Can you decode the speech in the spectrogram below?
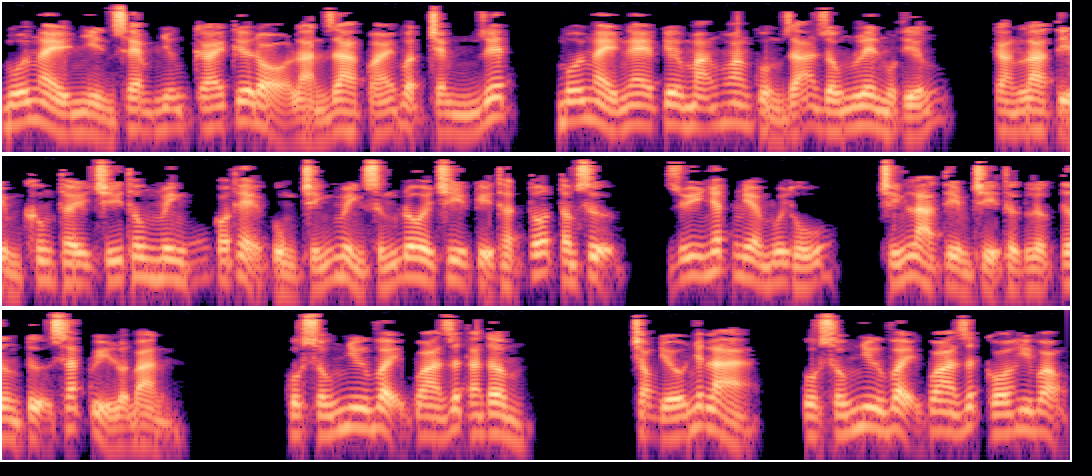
mỗi ngày nhìn xem những cái kia đỏ làn da quái vật chém giết, mỗi ngày nghe kia mãng hoang cùng dã giống lên một tiếng càng là tìm không thấy trí thông minh, có thể cùng chính mình xứng đôi chi kỳ thật tốt tâm sự, duy nhất niềm vui thú chính là tìm chỉ thực lực tương tự sát quỷ luật bản. Cuộc sống như vậy qua rất an tâm. Trọng yếu nhất là, cuộc sống như vậy qua rất có hy vọng,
